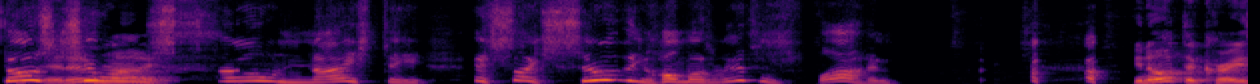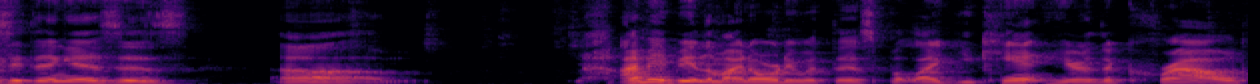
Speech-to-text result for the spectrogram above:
Those It two are nice. so nice to. It's like soothing almost. This is fun. You know what the crazy thing is? Is um, I may be in the minority with this, but like you can't hear the crowd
